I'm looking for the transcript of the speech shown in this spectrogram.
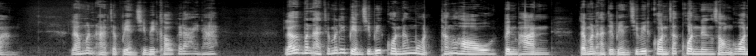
ฟัง แล้วมันอาจจะเปลี่ยนชีวิตเขาก็ได้นะ แล้วมันอาจจะไม่ได้เปลี่ยนชีวิตคนทั้งหมด ทั้งฮอลเป็นพันแต่มันอาจจะเปลี่ยนชีวิตคนสักคนหนึ่งสองคน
